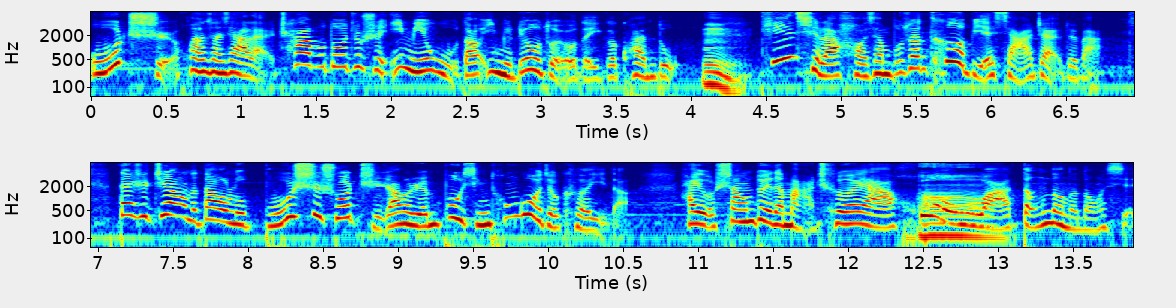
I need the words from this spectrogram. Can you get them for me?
五尺换算下来，差不多就是一米五到一米六左右的一个宽度。嗯，听起来好像不算特别狭窄，对吧？但是这样的道路不是说只让人步行通过就可以的，还有商队的马车呀、货物啊等等的东西。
